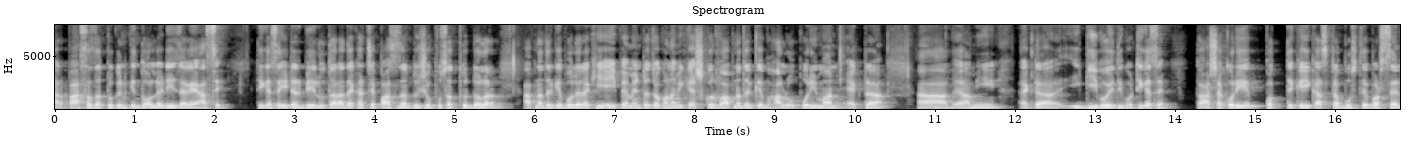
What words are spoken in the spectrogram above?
আর পাঁচ হাজার টোকেন কিন্তু অলরেডি এই জায়গায় আছে, ঠিক আছে? এটার ভ্যালু তারা দেখাচ্ছে পাঁচ হাজার দুইশো পঁচাত্তর ডলার আপনাদেরকে বলে রাখি, এই পেমেন্টটা যখন আমি ক্যাশ করব, আপনাদেরকে ভালো পরিমাণ একটা আমি একটা গিভ হয়ে দিব, ঠিক আছে? তো আশা করি প্রত্যেকেই কাজটা বুঝতে পারছেন।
